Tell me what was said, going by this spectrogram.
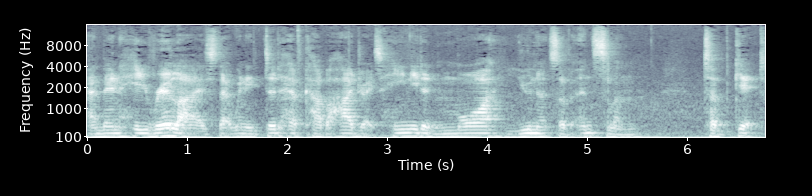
and then he realized that when he did have carbohydrates, he needed more units of insulin to get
